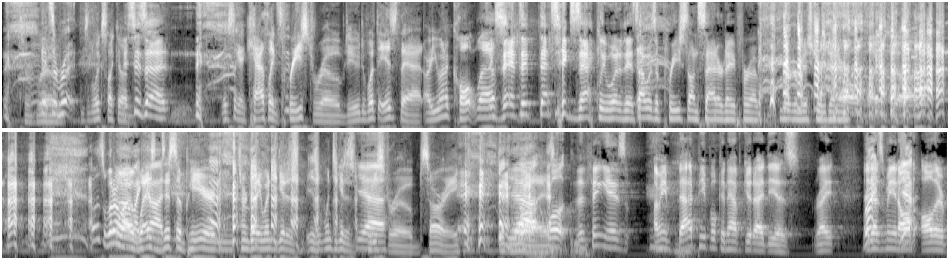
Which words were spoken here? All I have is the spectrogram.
It's a robe. ro- It looks like a This is a. looks like a Catholic priest robe, dude. What is that? Are you in a cult, Wes? That's, it- that's exactly what it is. I was a priest on Saturday for a murder mystery dinner. Oh my god! I was wondering Oh why Wes God. disappeared. and turned out he went to get his, his went to get his Yeah. priest robe. Sorry. Didn't Yeah. realize. Well, the thing is, I mean, bad people can have good ideas, right? It Right. doesn't mean Yeah. all all their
